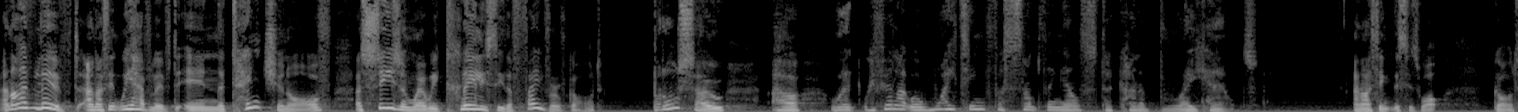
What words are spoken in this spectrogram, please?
And I've lived, and I think we have lived, in the tension of a season where we clearly see the favor of God, but also uh, we feel like we're waiting for something else to kind of break out. And I think this is what God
